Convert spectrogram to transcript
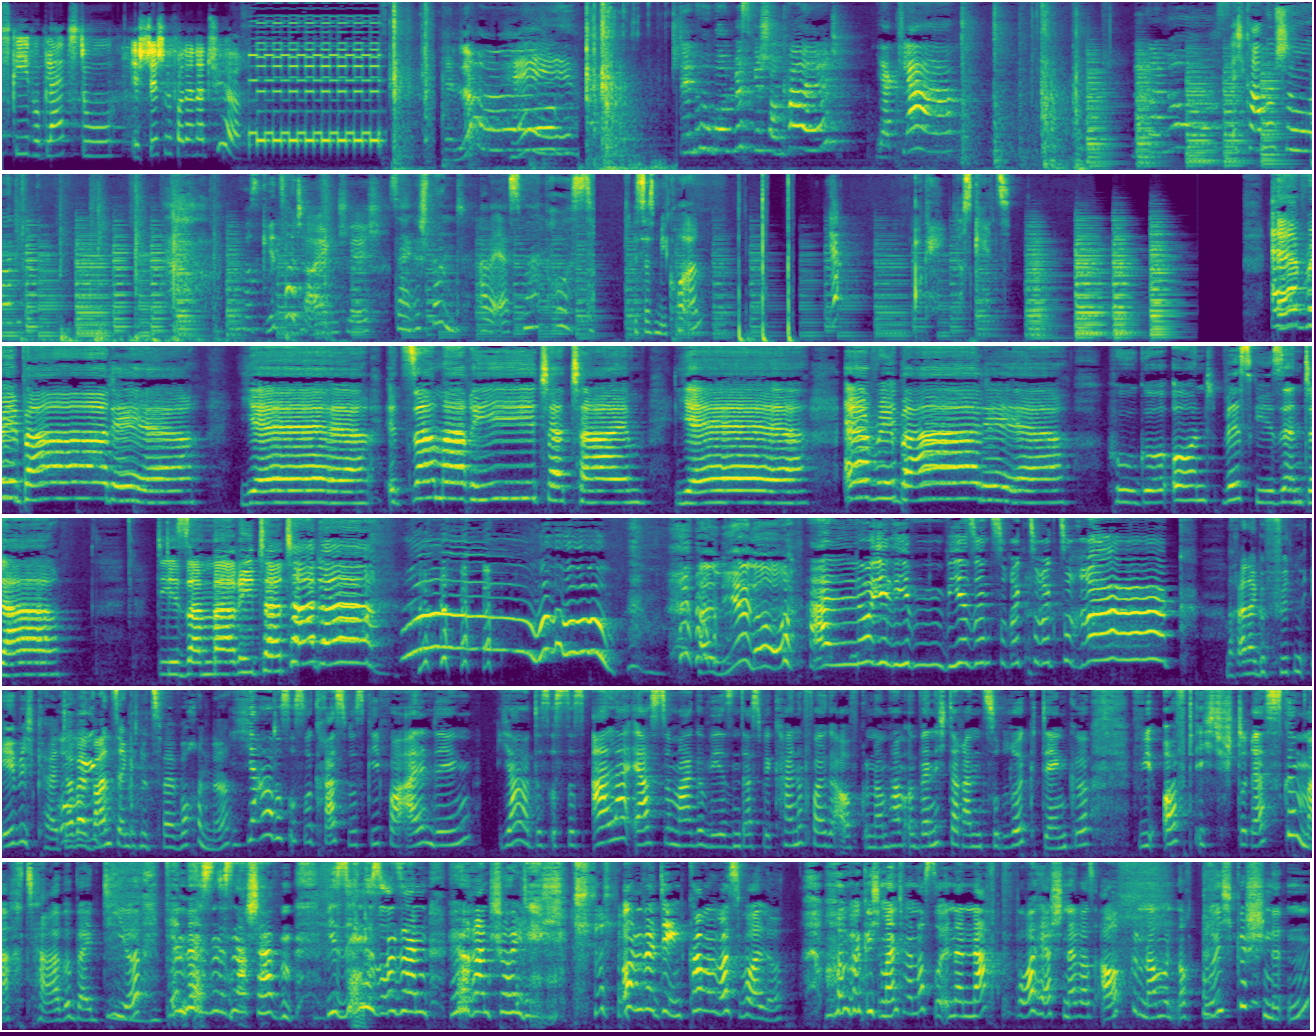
Whisky, wo bleibst du? Ich stehe schon vor deiner Tür. Hallo. Hey. Stehen Hugo und Whisky schon kalt? Ja, klar. Na dann los. Ich komme schon. Was geht's heute eigentlich? Sei gespannt. Aber erstmal Prost. Ist das Mikro an? Ja. Okay, los geht's. Everybody, yeah, it's Samarita time, yeah. Everybody, yeah. Hugo und Whisky sind da. Die Samariter, tada! Hallihallo! Hallo, ihr Lieben. Wir sind zurück, zurück, zurück. Nach einer gefühlten Ewigkeit. Oh Dabei waren es eigentlich nur zwei Wochen, ne? Ja, das ist so krass, Whisky. Vor allen Dingen, ja, das ist das allererste Mal gewesen, dass wir keine Folge aufgenommen haben. Und wenn ich daran zurückdenke, wie oft ich Stress gemacht habe bei dir, wir müssen es noch schaffen. Wir sind es unseren Hörern schuldig. Unbedingt, komme was wolle. Und wirklich manchmal noch so in der Nacht vorher schnell was aufgenommen und noch durchgeschnitten.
